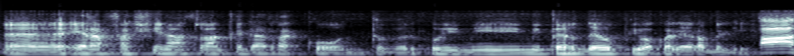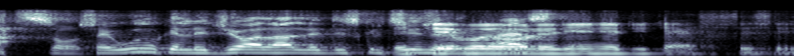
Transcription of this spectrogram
eh, era affascinato anche dal racconto, per cui mi, mi perdevo più a quelle robe lì. Pazzo, sei uno che leggeva la- le descrizioni Leggevo le linee di testi, sì.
